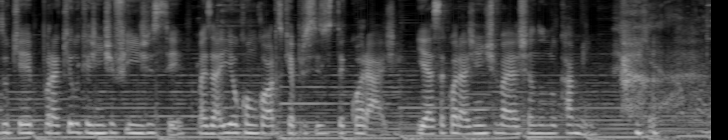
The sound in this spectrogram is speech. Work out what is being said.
do que por aquilo que a gente finge ser. Mas aí eu concordo que é preciso ter coragem. E essa coragem a gente vai achando no caminho.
